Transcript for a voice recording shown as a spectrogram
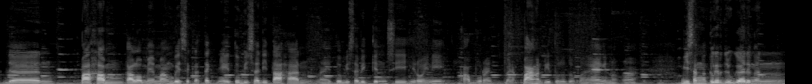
dan paham kalau memang basic attack-nya itu bisa ditahan, nah itu bisa bikin si hero ini kaburnya banyak banget gitu loh tuh, loh. Nah, bisa nge-clear juga dengan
